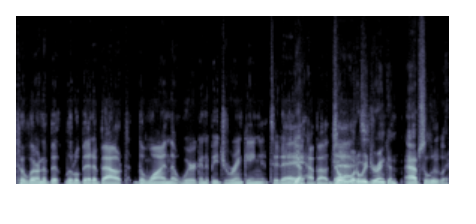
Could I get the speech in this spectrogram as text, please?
to learn a bit, little bit about the wine that we're going to be drinking today. Yeah. How about Joel, that? what are we drinking? Absolutely.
